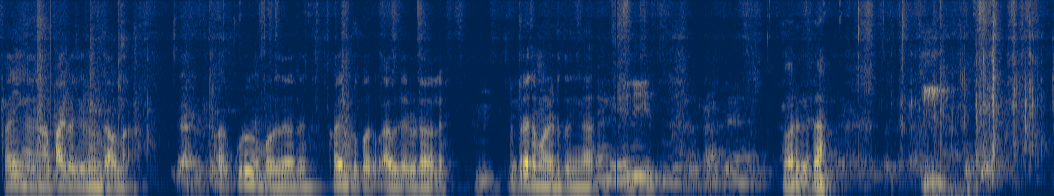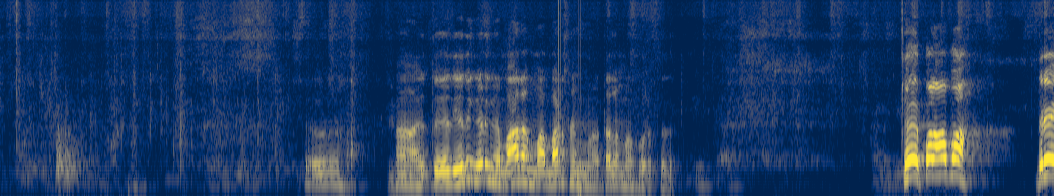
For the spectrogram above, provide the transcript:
கைங்க நான் பாக்கெட் வச்சுக்கிறேங்க அவ்வளோதான் அவர் கொடுங்க போகுது அவர் கையில் கொடுப்பார் அப்படியே விடாதில்ல சுற்றுலாசமான எடுத்துங்க எங்க எலி சரி ஆ எது எது எதுங்க எடுங்க? மாட மா மாடசாமி தலைமை பொறுத்தது ஏய் போலாம்ப்பா திரே.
